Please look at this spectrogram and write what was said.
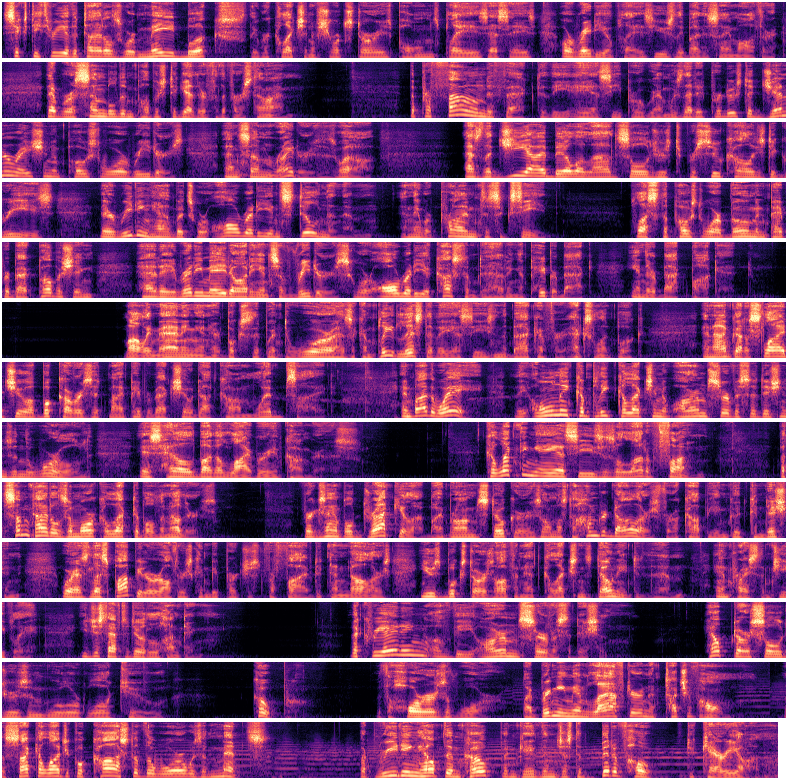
63 of the titles were made books. They were a collection of short stories, poems, plays, essays, or radio plays, usually by the same author, that were assembled and published together for the first time. The profound effect of the ASE program was that it produced a generation of post war readers, and some writers as well. As the GI Bill allowed soldiers to pursue college degrees, their reading habits were already instilled in them, and they were primed to succeed. Plus, the post war boom in paperback publishing had a ready made audience of readers who were already accustomed to having a paperback in their back pocket. Molly Manning, in her Books That Went to War, has a complete list of ASEs in the back of her excellent book and I've got a slideshow of book covers at my paperbackshow.com website. And by the way, the only complete collection of armed service editions in the world is held by the Library of Congress. Collecting ASEs is a lot of fun, but some titles are more collectible than others. For example, Dracula by Bram Stoker is almost $100 for a copy in good condition, whereas less popular authors can be purchased for 5 to $10. Used bookstores often had collections donated to them and price them cheaply. You just have to do a little hunting. The creating of the Armed Service Edition helped our soldiers in World War II cope with the horrors of war by bringing them laughter and a touch of home. The psychological cost of the war was immense, but reading helped them cope and gave them just a bit of hope to carry on.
